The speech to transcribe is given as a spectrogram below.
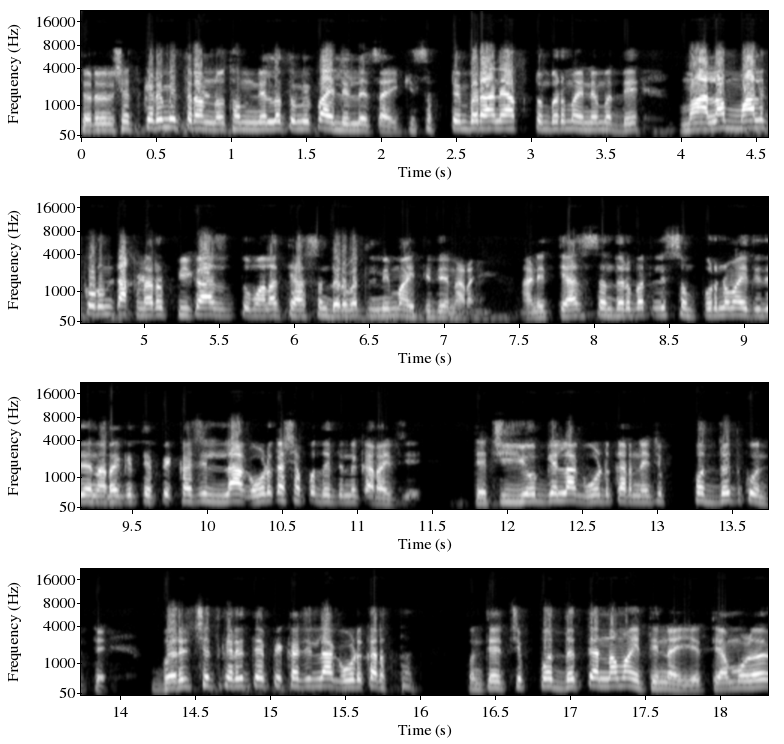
तर शेतकरी मित्रांनो थंबनेला तुम्ही पाहिलेलंच आहे की सप्टेंबर आणि ऑक्टोबर महिन्यामध्ये माला माल करून टाकणारं पीक आज तुम्हाला त्या संदर्भातली मी माहिती देणार आहे. आणि त्या संदर्भातली संपूर्ण माहिती देणार आहे की त्या पिकाची लागवड कशा पद्धतीने करायची त्याची योग्य लागवड करण्याची पद्धत कोणती आहे. बरेच शेतकरी त्या पिकाची लागवड करतात पण त्याची पद्धत त्यांना माहिती नाहीये. त्यामुळं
